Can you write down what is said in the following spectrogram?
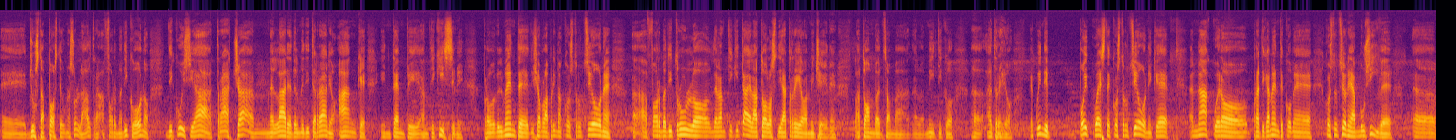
eh, giustapposte una sull'altra a forma di cono, di cui si ha traccia mm, nell'area del Mediterraneo anche in tempi antichissimi. Probabilmente diciamo, la prima costruzione eh, a forma di trullo dell'antichità è la Tolos di Atreo a Micene, la tomba insomma, del mitico eh, Atreo. E quindi poi queste costruzioni che nacquero praticamente come costruzioni abusive eh,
